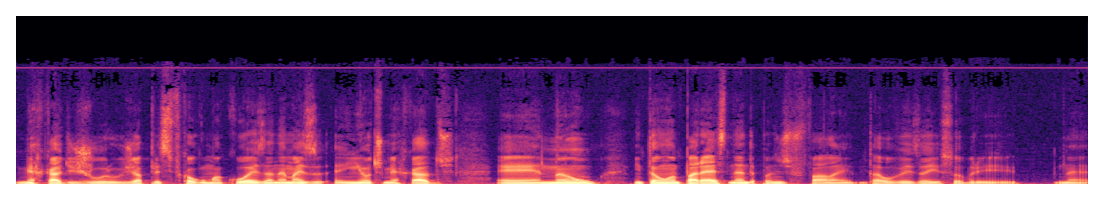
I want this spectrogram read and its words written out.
mercado de juros já precifica alguma coisa, né? mas em outros mercados é, não. Então parece, né? depois a gente fala talvez aí sobre né,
